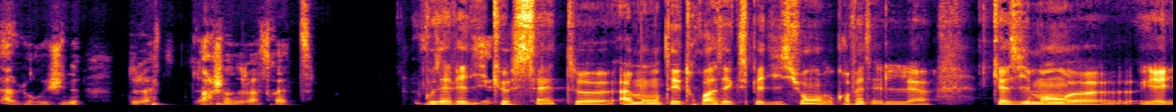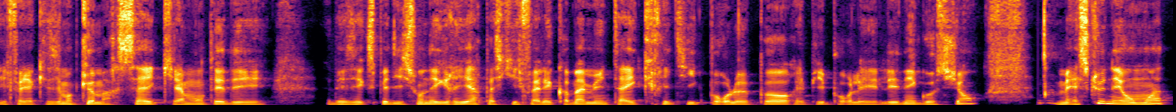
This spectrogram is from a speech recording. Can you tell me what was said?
à l'origine de l'argent de la traite. Vous avez dit que Seth euh, a monté trois expéditions. Donc en fait, il quasiment, euh, il fallait quasiment que Marseille qui a monté des, des expéditions négrières parce qu'il fallait quand même une taille critique pour le port et puis pour les, les négociants. Mais est-ce que néanmoins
